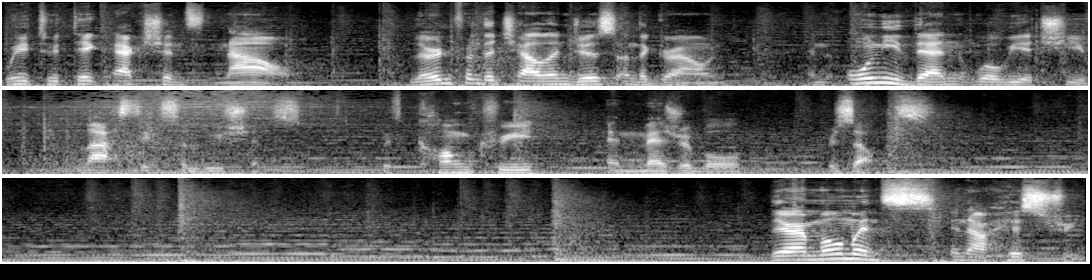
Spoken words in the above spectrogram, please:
We need to take actions now, learn from the challenges on the ground, and only then will we achieve lasting solutions with concrete and measurable results. There are moments in our history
